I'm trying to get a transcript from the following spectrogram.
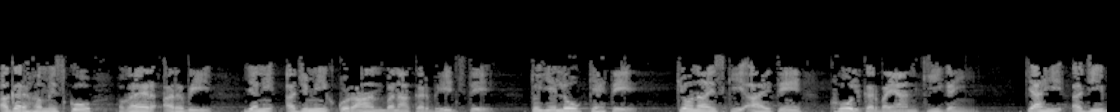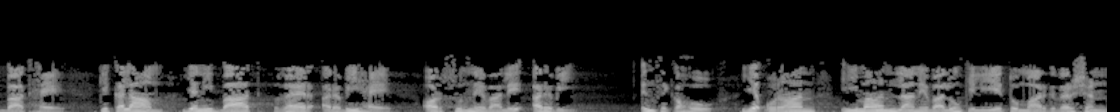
अगर हम इसको गैर अरबी, यानी अजमी कुरान बनाकर भेजते तो ये लोग कहते, क्यों ना इसकी आयतें खोल कर बयान की गईं? क्या ही अजीब बात है कि कलाम, यानी बात गैर अरबी है और सुनने वाले अरबी इनसे कहो, ये कुरान ईमान लाने वालों के लिए तो मार्गदर्शन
